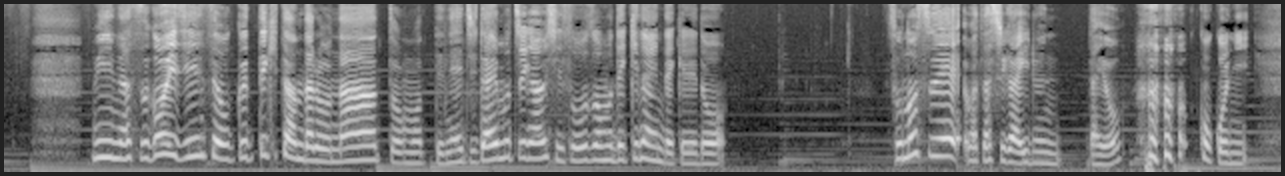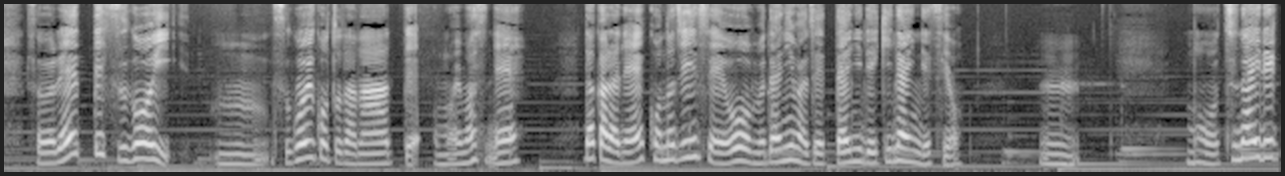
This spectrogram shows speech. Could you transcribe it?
みんなすごい人生を送ってきたんだろうなと思ってね。時代も違うし想像もできないんだけれどその末私がいるんだよ。ここに。それってすごいうんすごいことだなって思いますね。だからねこの人生を無駄には絶対にできないんですよ。うん。もう繋いで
